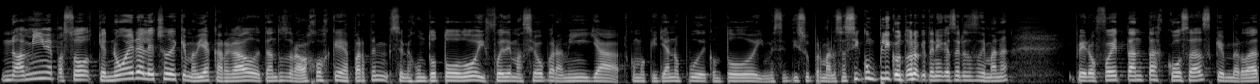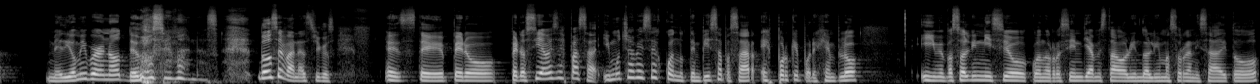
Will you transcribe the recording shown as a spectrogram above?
No, a mí me pasó que no era el hecho de que me había cargado de tantos trabajos, que aparte se me juntó todo y fue demasiado para mí, ya como que ya no pude con todo y me sentí súper mal. O sea, sí cumplí con todo lo que tenía que hacer esa semana, pero fue tantas cosas que en verdad me dio mi burnout de dos semanas. dos semanas, chicos. Este, pero, pero sí, a veces pasa. Y muchas veces cuando te empieza a pasar es porque, por ejemplo, y me pasó al inicio, cuando recién ya me estaba volviendo alguien más organizada y todo,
